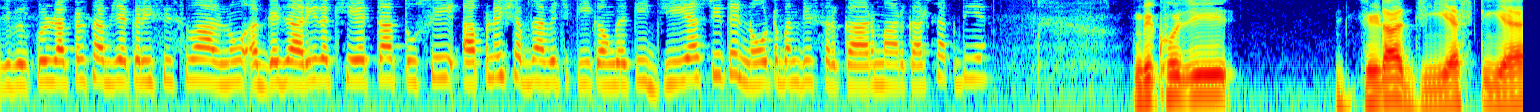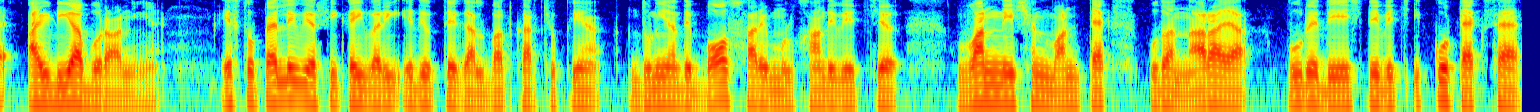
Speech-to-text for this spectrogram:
ਜੀ ਬਿਲਕੁਲ। ਡਾਕਟਰ ਸਾਹਿਬ ਜੇਕਰ ਇਸੇ ਸਵਾਲ ਨੂੰ ਅੱਗੇ ਜਾਰੀ ਰੱਖੀਏ ਤਾਂ ਤੁਸੀਂ ਆਪਣੇ ਸ਼ਬਦਾਂ ਵਿੱਚ ਕੀ ਕਹੋਗੇ ਕਿ ਜੀਐਸਟੀ ਤੇ ਨੋਟਬੰਦੀ ਸਰਕਾਰ ਮਾਰ ਕਰ ਸਕਦੀ ਹੈ? ਵੇਖੋ ਜੀ ਜਿਹੜਾ ਜੀਐਸਟੀ ਹੈ ਆਈਡੀਆ ਬੁਰਾ ਨਹੀਂ ਹੈ। ਇਸ ਤੋਂ ਪਹਿਲੇ ਵੀ ਅਸੀਂ ਕਈ ਵਾਰੀ ਇਹਦੇ ਉੱਤੇ ਗੱਲਬਾਤ ਕਰ ਚੁੱਕੇ ਹਾਂ। ਦੁਨੀਆ ਦੇ ਬਹੁਤ ਸਾਰੇ ਮੁਲਕਾਂ ਦੇ ਵਿੱਚ ਵਨ ਨੇਸ਼ਨ ਵਨ ਟੈਕਸ ਉਹਦਾ ਨਾਰਾ ਆ। ਪੂਰੇ ਦੇਸ਼ ਦੇ ਵਿੱਚ ਇੱਕੋ ਟੈਕਸ ਹੈ।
